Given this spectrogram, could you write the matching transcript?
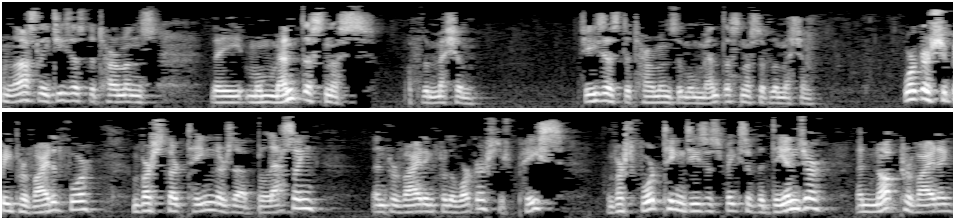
And lastly, Jesus determines the momentousness of the mission. Jesus determines the momentousness of the mission. Workers should be provided for. In verse 13, there's a blessing in providing for the workers. There's peace. In verse 14, Jesus speaks of the danger in not providing.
